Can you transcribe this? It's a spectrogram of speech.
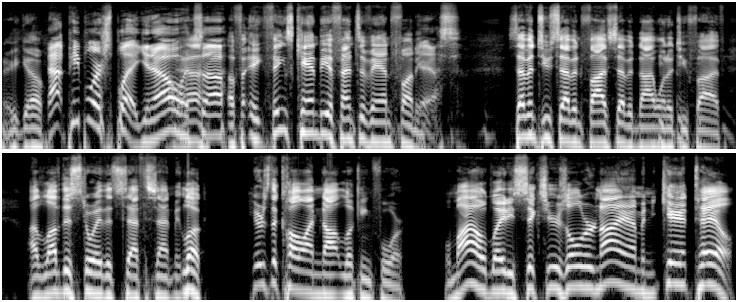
There you go. That people are split, you know. It's Yeah. uh, Off- things can be offensive and funny. Yes. 727-579-1025. I love this story that Seth sent me. Look, here's the call I'm not looking for. Well, my old lady's six years older than I am, and you can't tell.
